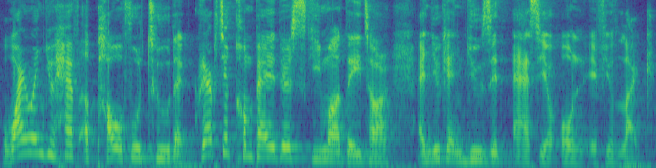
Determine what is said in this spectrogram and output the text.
Why when you have a powerful tool that grabs your competitor's schema data and you can use it as your own if you like?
